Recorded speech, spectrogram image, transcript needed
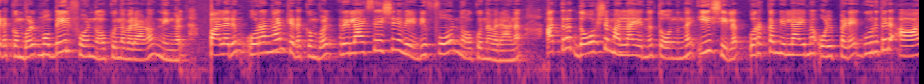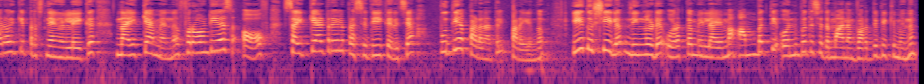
കിടക്കുമ്പോൾ മൊബൈൽ ഫോൺ നോക്കുന്നവരാണോ നിങ്ങൾ? പലരും ഉറങ്ങാൻ കിടക്കുമ്പോൾ റിലാക്സേഷന് വേണ്ടി ഫോൺ നോക്കുന്നവരാണ്. അത്ര ദോഷമല്ല എന്ന് തോന്നുന്ന ഈ ശീലം ഉറക്കമില്ലായ്മ ഉൾപ്പെടെ ഗുരുതര ആരോഗ്യ പ്രശ്നങ്ങളിലേക്ക് നയിക്കാമെന്ന് ഫ്രോണ്ടിയേഴ്സ് ഓഫ് സൈക്യാട്രിയിൽ പ്രസിദ്ധീകരിച്ച പുതിയ പഠനത്തിൽ പറയുന്നു. ഈ ദുശീലം നിങ്ങളുടെ ഉറക്കമില്ലായ്മ അമ്പത്തി ഒൻപത് ശതമാനം വർദ്ധിപ്പിക്കുമെന്നും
